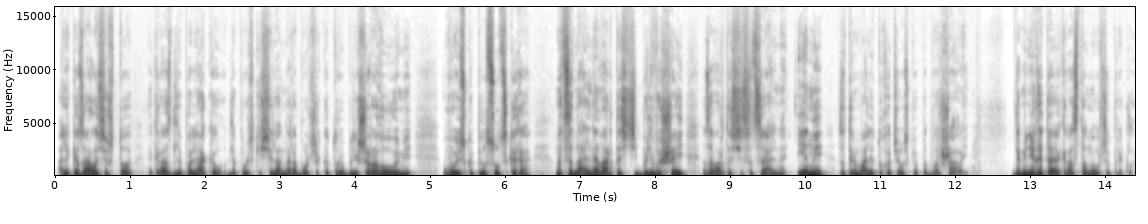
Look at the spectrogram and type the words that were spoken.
Але казалася што якраз для палякаў для польскіх сялян і рабочых которые былі шараговымі войску пілсудскага нацыянальныя вартасці былі вышэй за вартасці сацыяльныя. І яны затрымалі тухачеўска под варшавай. Для мяне гэта якраз станоўчы прыклад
